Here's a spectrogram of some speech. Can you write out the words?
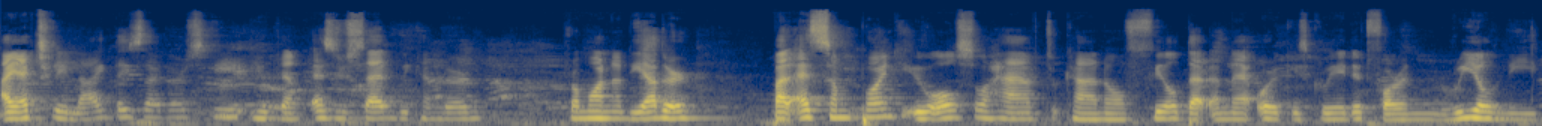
I actually like this diversity. You can, as you said, we can learn from one or the other. But at some point, you also have to kind of feel that a network is created for a real need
